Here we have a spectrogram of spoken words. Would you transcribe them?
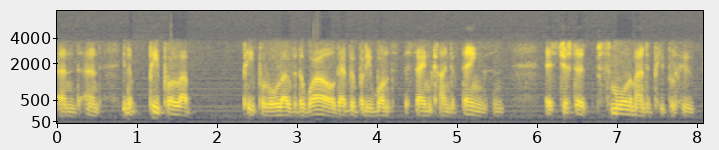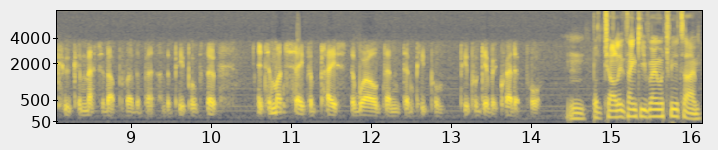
and and you know, people are people all over the world. Everybody wants the same kind of things, and it's just a small amount of people who who can mess it up for other other people. So it's a much safer place, the world, than than people people give it credit for. Mm. Well, Charley, thank you very much for your time.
